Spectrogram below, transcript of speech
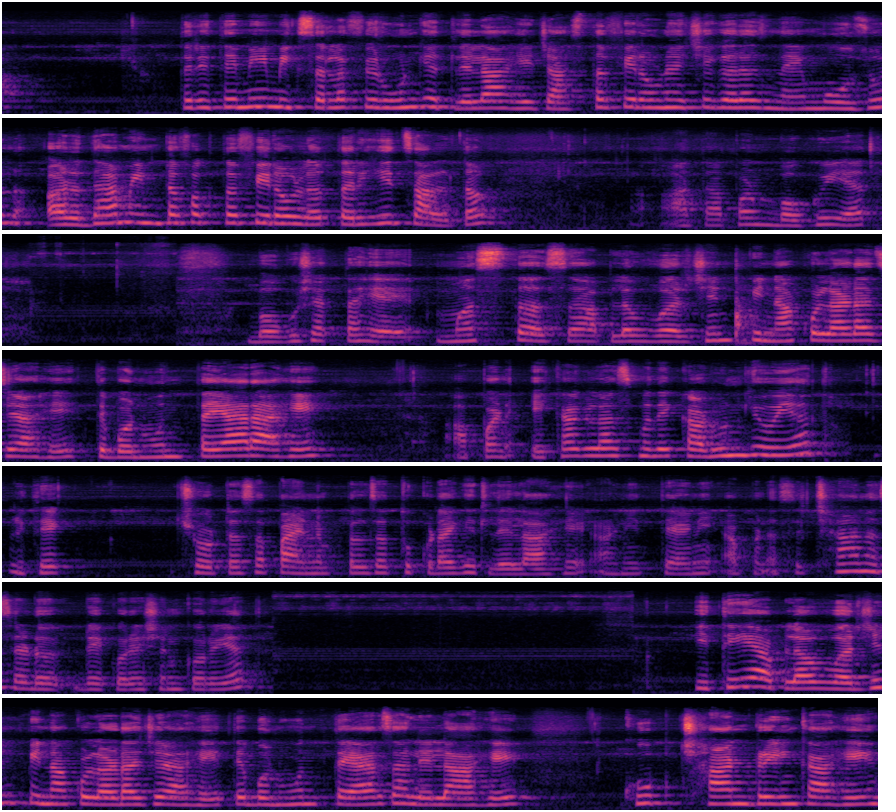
तर इथे मी मिक्सरला फिरवून घेतलेलं आहे. जास्त फिरवण्याची गरज नाही. मोजून अर्धा मिनटं फक्त फिरवलं तरीही चालतं. आता आपण बघूयात. बघू शकता हे मस्त असं आपलं व्हर्जिन पिना कोलाडा जे आहे ते बनवून तयार आहे. आपण एका ग्लासमध्ये काढून घेऊयात. इथे छोटासा पायनॅपलचा तुकडा घेतलेला आहे आणि त्याने आपण असं छान असं डो डेकोरेशन करूयात. इथे आपला व्हर्जिन पिनाकोलाडा जे आहे ते बनवून तयार झालेलं आहे. खूप छान ड्रिंक आहे.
